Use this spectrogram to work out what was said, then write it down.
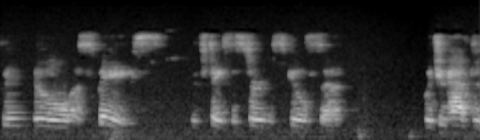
fill a space, which takes a certain skill set, but you have to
